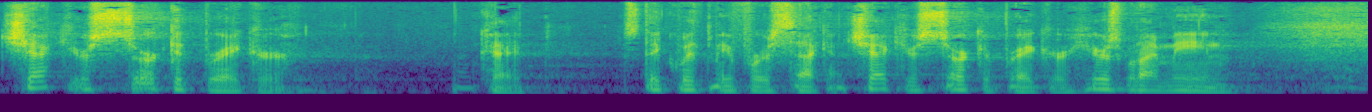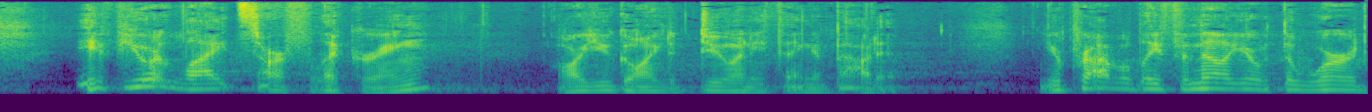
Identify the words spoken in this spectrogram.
Check your circuit breaker. Okay, stick with me for a second. Check your circuit breaker. Here's what I mean. If your lights are flickering, are you going to do anything about it? You're probably familiar with the word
